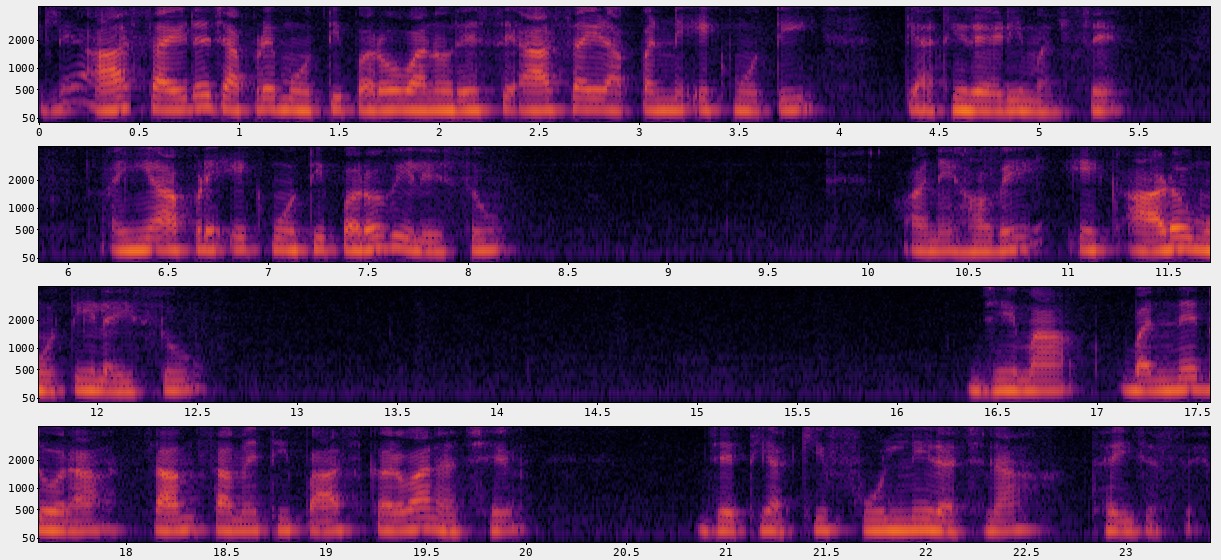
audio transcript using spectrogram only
એટલે આ સાઈડ જ આપણે મોતી પરોવવાનો રહેશે. આ સાઈડ આપણને એક મોતી ત્યાંથી રેડી મળશે. અહીંયા આપણે એક મોતી પરોવી લઈશું. અને હવે એક આડો મોતી લઈશું. જેમાં બંને દોરા સામસામેથી પાસ કરવાના છે, જેથી આખી ફૂલની રચના થઈ જશે.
